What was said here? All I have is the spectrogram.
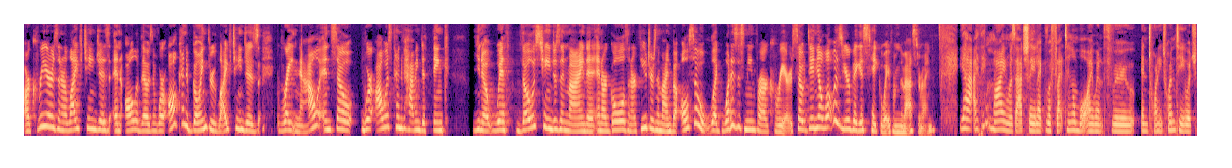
our careers and our life changes and all of those. And we're all kind of going through life changes right now. And so we're always kind of having to think you know, with those changes in mind and, and, our goals and our futures in mind, but also like, what does this mean for our careers? So, Danielle, what was your biggest takeaway from the mastermind? Yeah, I think mine was actually like reflecting on what I went through in 2020, which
